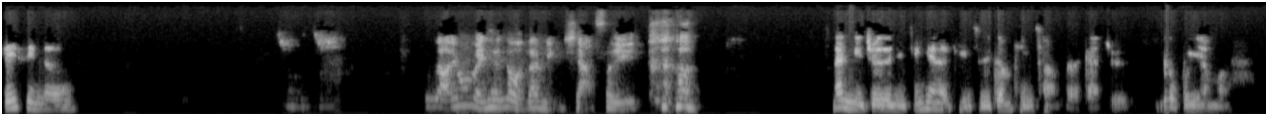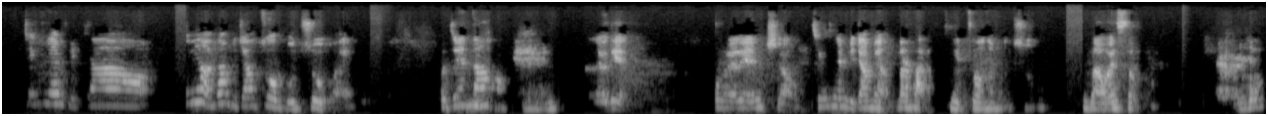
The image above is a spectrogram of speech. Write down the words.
Stacy 呢？不知道，因为我每天都有在冥想，所以。那你觉得你今天的品质跟平常的感觉有不一样吗？今天比较，今天好像比较坐不住哎。我今天到有点，我们有点久，今天比较没有办法可以坐那么久，不知道为什么。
